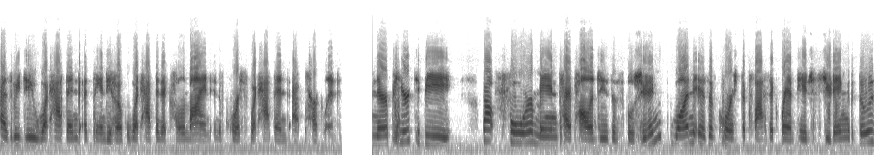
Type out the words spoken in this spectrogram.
as we do what happened at Sandy Hook, what happened at Columbine, and of course, what happened at Parkland. And there appear to be about four main typologies of school shootings. One is, of course, the classic rampage shooting. Those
